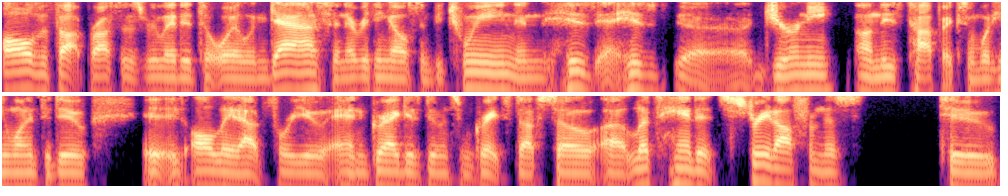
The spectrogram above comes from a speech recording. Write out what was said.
all the thought process related to oil and gas and everything else in between and his his uh, journey on these topics and what he wanted to do is, is all laid out for you and greg is doing some great stuff so uh, let's hand it straight off from this to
